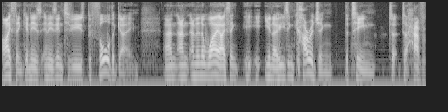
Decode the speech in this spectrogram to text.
I think in his in his interviews before the game, and and, and in a way, I think he, he, you know he's encouraging the team to to have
